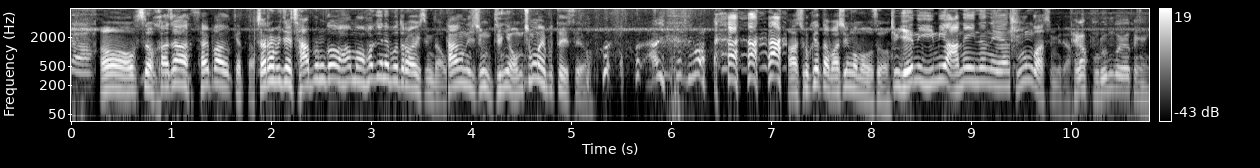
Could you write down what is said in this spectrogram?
야 어, 없어. 가자. 살 빠졌겠다. 자, 그럼 이제 잡은 거 한번 확인해 보도록 하겠습니다. 강은이 지금 등에 엄청 많이 붙어 있어요. 아이 아 좋겠다 맛있는 거 먹어서 지금 얘는 이미 안에 있는 애는 죽은 것 같습니다 제가 부른 거예요 그냥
